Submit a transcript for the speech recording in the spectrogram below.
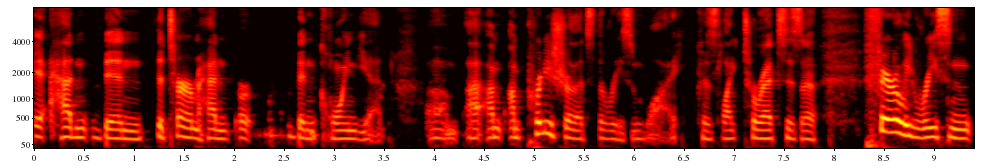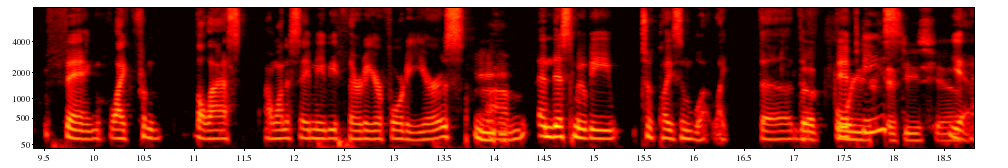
it hadn't been the term hadn't er, been coined yet. Um I, I'm I'm pretty sure that's the reason why cuz like Tourette's is a fairly recent thing like from the last I want to say maybe 30 or 40 years. Mhm. Um and this movie took place in what like the the, 50s? yeah. yeah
